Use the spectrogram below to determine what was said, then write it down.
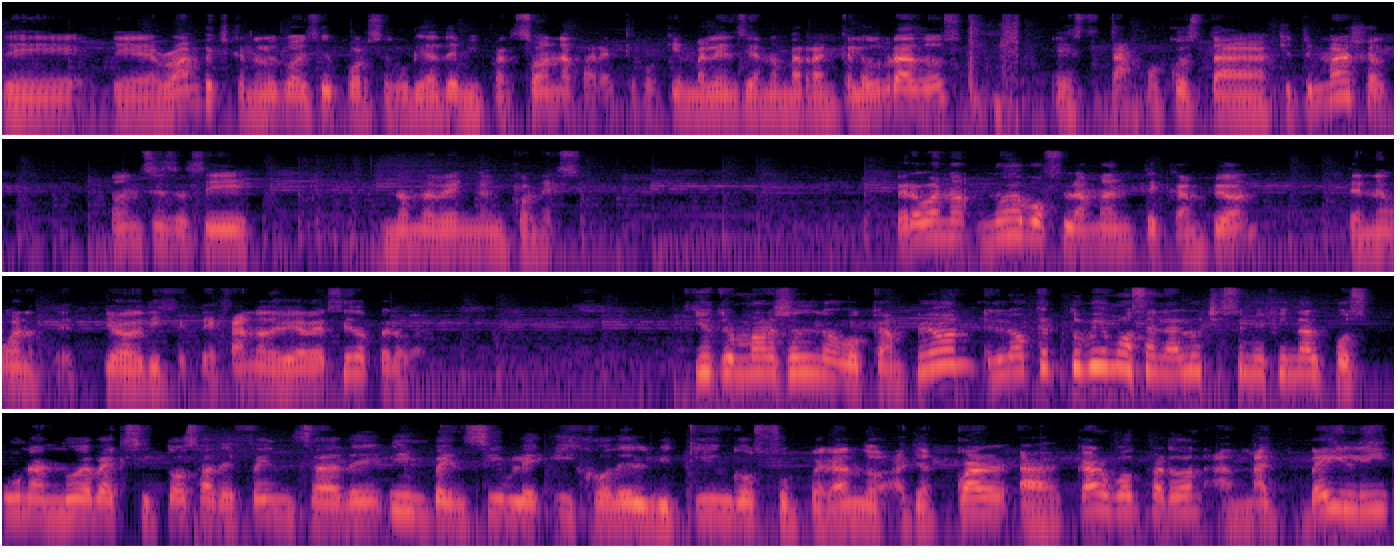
de, Rampage, que no les voy a decir por seguridad de mi persona, para que Joaquín Valencia no me arranque los brazos, este, tampoco está Cutie Marshall. Entonces, así, no me vengan con eso. Pero bueno, nuevo flamante campeón. Bueno, yo dije Tejano debía haber sido, pero bueno. Cutie Marshall, nuevo campeón. Lo que tuvimos en la lucha semifinal, pues una nueva exitosa defensa de Invencible Hijo del Vikingo, superando a, Jack a Carwell, perdón, a Mike Bailey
